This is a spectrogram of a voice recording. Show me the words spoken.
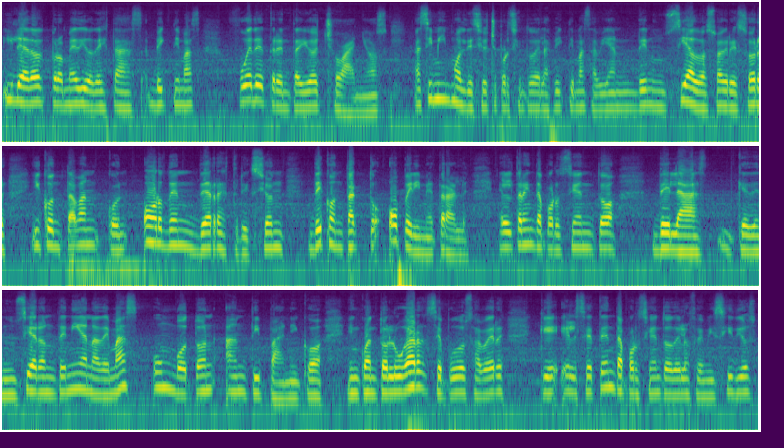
y la edad promedio de estas víctimas fue de 38 años. Asimismo, el 18% de las víctimas habían denunciado a su agresor y contaban con orden de restricción de contacto o perimetral. El 30% de las que denunciaron tenían además un botón antipánico. En cuanto al lugar, se pudo saber que el 70% de los femicidios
